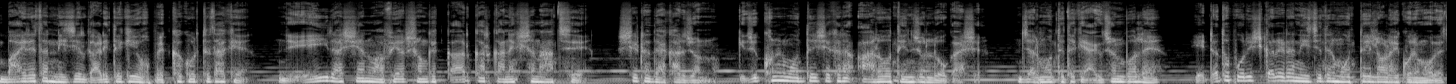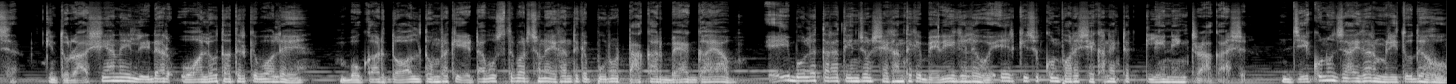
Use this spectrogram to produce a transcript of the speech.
বাইরে তার নিজের গাড়িতে গিয়ে অপেক্ষা করতে থাকে যে এই রাশিয়ান মাফিয়ার সঙ্গে কার কার কানেকশন আছে সেটা দেখার জন্য। কিছুক্ষণের মধ্যেই সেখানে আরও তিনজন লোক আসে, যার মধ্যে থেকে একজন বলে, এটা তো পরিষ্কার, এরা নিজেদের মধ্যেই লড়াই করে মরেছে। কিন্তু রাশিয়ান এই লিডার ওয়ালও তাদেরকে বলে বোকার দল, তোমরা কি এটা বুঝতে পারছ না এখান থেকে পুরো টাকার ব্যাগ গায়াব? এই বলে তারা তিনজন সেখান থেকে বেরিয়ে গেলেও এর কিছুক্ষণ পরে সেখানে একটা ক্লিনিং ট্রাক আসে। যে কোনো জায়গার মৃতদেহ,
